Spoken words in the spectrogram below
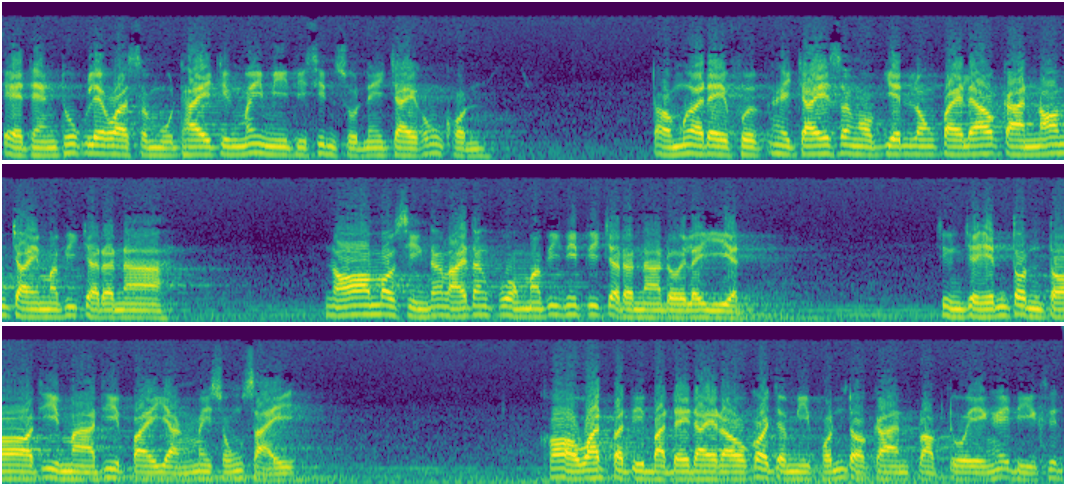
เหตุแห่งทุกข์เรียกว่าสมุทัยจึงไม่มีที่สิ้นสุดในใจของคน ต่อเมื่อได้ฝึกให้ใจสงบเย็นลงไปแล้วการน้อมใจมาพิจารณา น้อมเอาสิ่งทั้งหลายทั้งปวงมาพินิจพิจารณาโดยละเอียด จึงจะเห็นต้นตอที่มาที่ไปอย่างไม่สงสัย ข้อวัดปฏิบัติใด ๆ เราก็จะมีผลต่อการปรับตัวเองให้ดีขึ้น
